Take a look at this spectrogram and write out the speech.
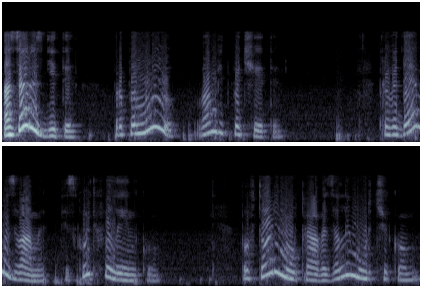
А зараз, діти, пропоную вам відпочити. Проведемо з вами фізкульт хвилинку. Повторюємо вправи за лемурчиком.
